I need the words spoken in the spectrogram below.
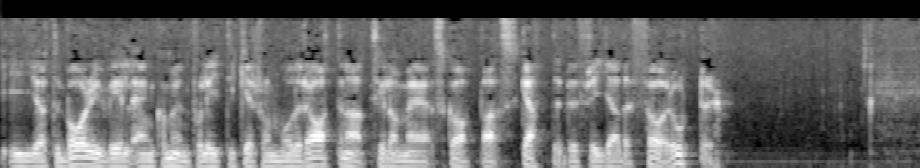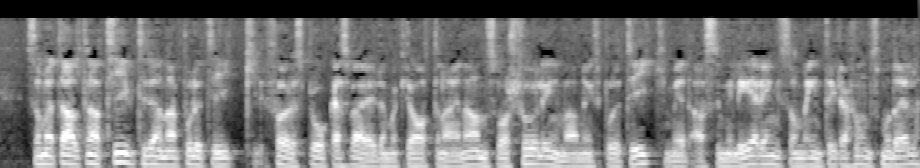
i Göteborg vill en kommunpolitiker från Moderaterna till och med skapa skattebefriade förorter. Som ett alternativ till denna politik förespråkar Sverigedemokraterna en ansvarsfull invandringspolitik med assimilering som integrationsmodell.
